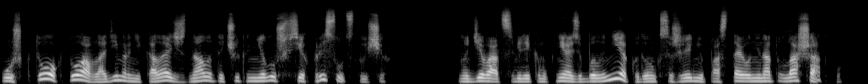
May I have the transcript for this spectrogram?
Уж кто-кто, а Владимир Николаевич знал это чуть ли не лучше всех присутствующих. Но деваться великому князю было некуда, он, к сожалению, поставил не на ту лошадку.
